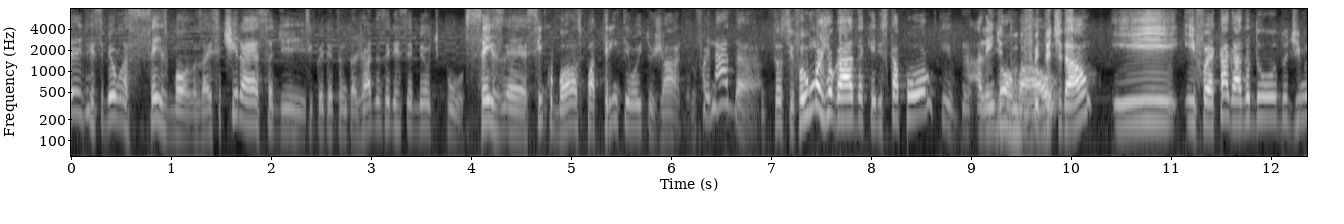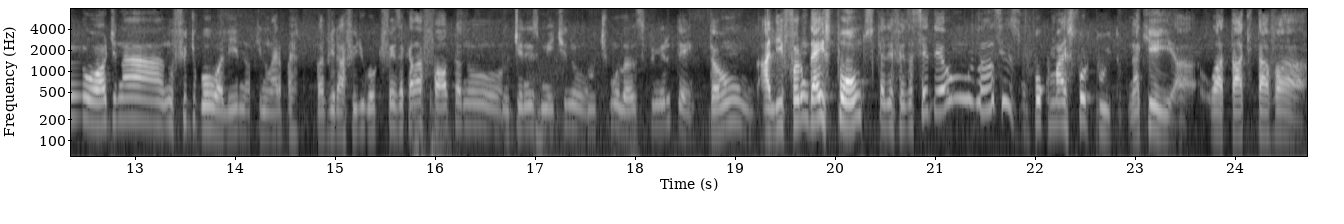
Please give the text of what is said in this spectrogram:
ele recebeu umas seis bolas. Aí você tira essa de 50 e tantas jardas, ele recebeu, tipo, seis, é, cinco bolas pra 38 jardas. Não foi nada. Então, assim, foi uma jogada que ele escapou, que além de Normal. tudo foi touchdown. E, e foi a cagada do, do Jimmy Ward na, no field goal ali, né, que não era pra, pra virar field goal, que fez aquela falta no, no Smith no último lance do primeiro tempo. Então, ali foram 10 pontos que a defesa cedeu, uns lances um pouco mais fortuitos. Não é que a- o ataque tava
